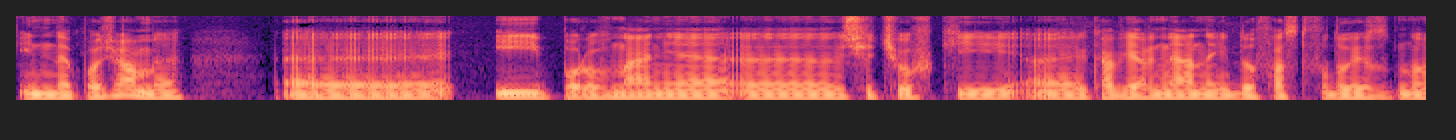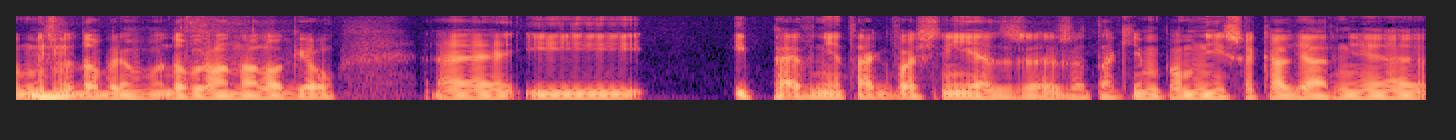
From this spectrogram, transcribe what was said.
inne poziomy. E, I porównanie e, sieciówki e, kawiarnianej do fast foodu jest, no, myślę, Mhm. dobrym, dobrą analogią. I, I pewnie tak właśnie jest, że, że takie pomniejsze kawiarnie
